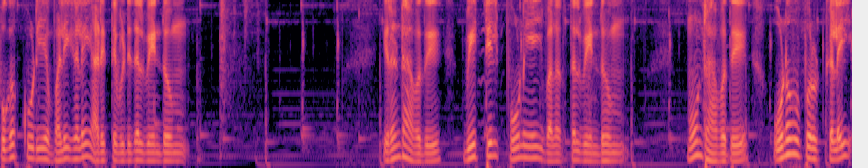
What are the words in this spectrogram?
புகக்கூடிய வழிகளை அடைத்து விடுதல் வேண்டும். இரண்டாவது வீட்டில் பூனையை வளர்த்தல் வேண்டும். மூன்றாவது உணவுப் பொருட்களை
